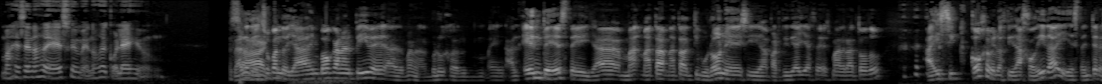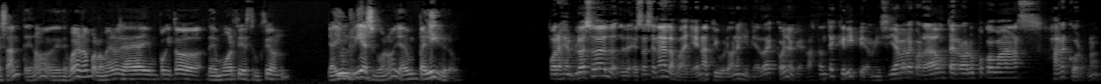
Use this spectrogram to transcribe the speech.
más escenas de eso y menos de colegio. Claro, de hecho cuando ya invocan al pibe, al, bueno, al brujo, al, al ente este y ya ma- mata, mata tiburones y a partir de ahí ya se desmadra todo, ahí sí coge velocidad jodida y está interesante, ¿no? Dice, bueno, por lo menos ya hay un poquito de muerte y destrucción y hay un riesgo, ¿no? Y hay un peligro. Por ejemplo, eso de esa escena de las ballenas, tiburones y mierda, coño, que es bastante creepy. A mí sí ya me recordaba un terror un poco más hardcore, ¿no?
